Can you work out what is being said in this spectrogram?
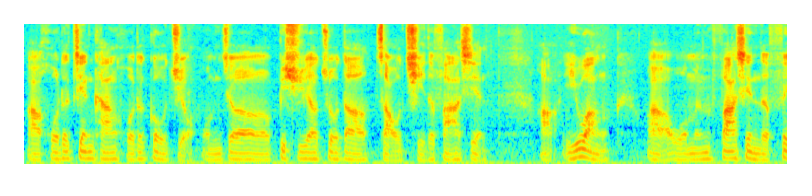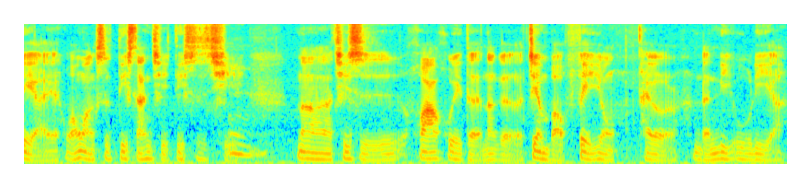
啊活得健康、活得够久，我们就必须要做到早期的发现。啊，以往啊，我们发现的肺癌往往是第三期、第四期。嗯、那其实花费的那个鉴保费用还有人力物力啊。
